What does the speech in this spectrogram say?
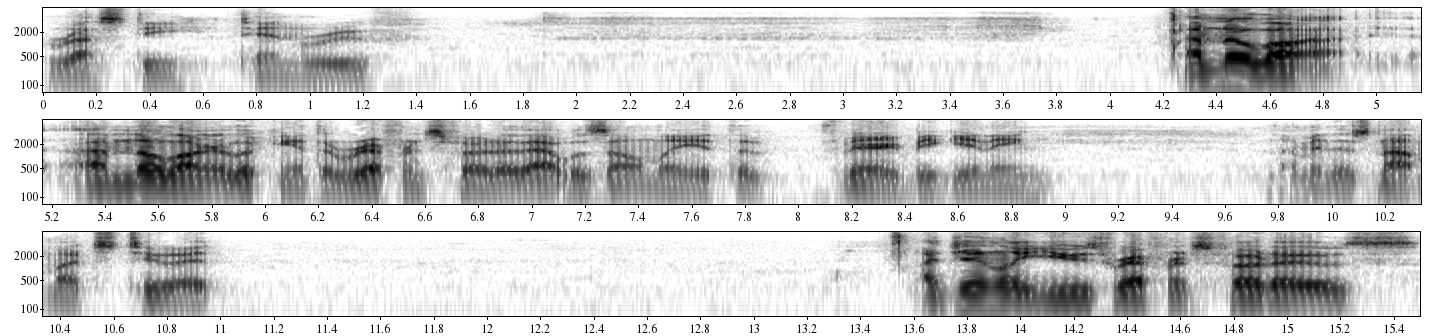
rusty tin roof. I'm no longer I'm no longer looking at the reference photo. That was only at the very beginning. I mean, there's not much to it. I generally use reference photos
